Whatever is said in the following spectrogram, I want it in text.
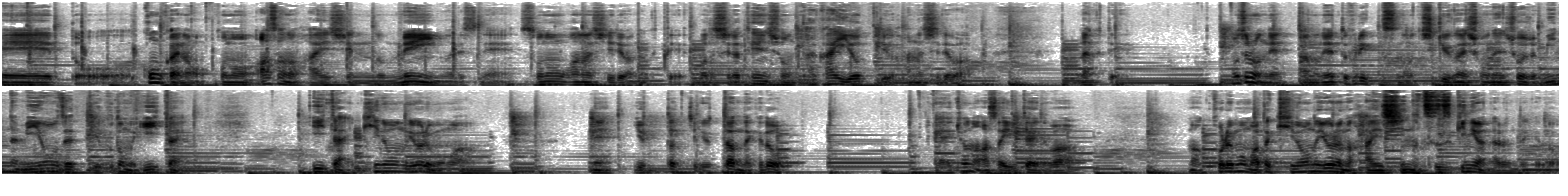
えーと、今回のこの朝の配信のメインはですねそのお話ではなくて私がテンション高いよっていう話ではなくてもちろんねあのネットフリックスの「地球外少年少女」みんな見ようぜっていうことも言いたい言いたい。昨日の夜もまあね言ったっちゃ言ったんだけど、えー、今日の朝言いたいのは、まあ、これもまた昨日の夜の配信の続きにはなるんだけど、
